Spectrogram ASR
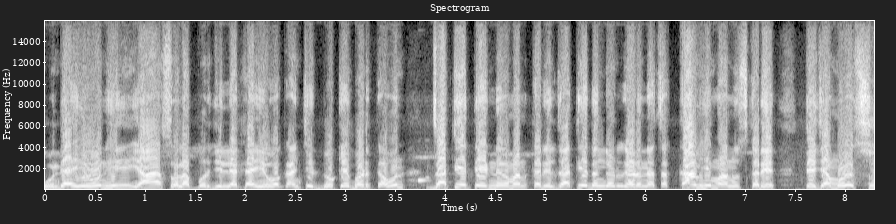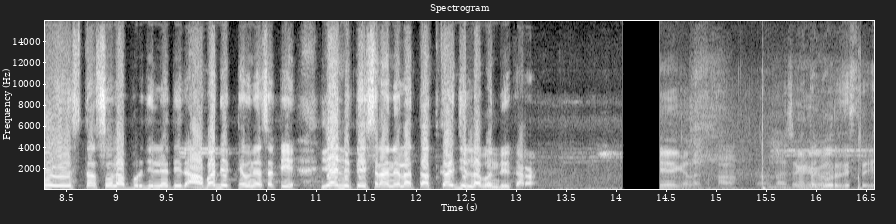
उद्या येऊन ही या सोलापूर जिल्ह्यातल्या युवकांचे डोके भडकावून जातीय तेढ निर्माण करेल जातीय दंगड घडवण्याचं काम ही माणूस करेल. त्याच्यामुळे सुव्यवस्था सोलापूर जिल्ह्यातील आबाधित ठेवण्यासाठी या नितेश राणेला तात्काळ जिल्हा बंदी करा. गोर दिसतंय.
